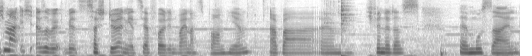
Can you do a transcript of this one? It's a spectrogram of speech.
Ich mag, ich, also wir, wir zerstören jetzt ja voll den Weihnachtsbaum hier, aber ähm, ich finde, das äh, muss sein,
